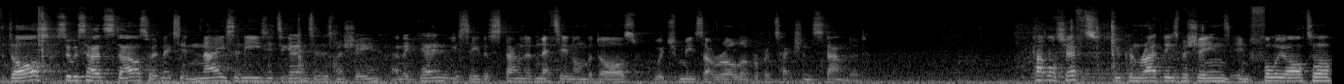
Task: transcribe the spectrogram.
The doors, suicide style, so it makes it nice and easy to get into this machine. And again, you see the standard netting on the doors, which meets that rollover protection standard. Paddle shifts, you can ride these machines in fully auto,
